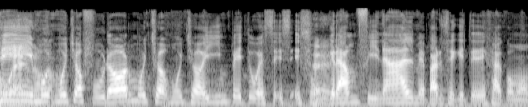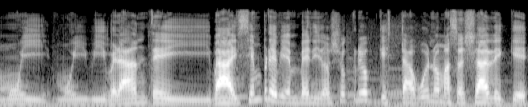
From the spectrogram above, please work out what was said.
sí, mucho furor, mucho, mucho ímpetu, es, es, un gran final, me parece que te deja como muy, muy vibrante y va, y siempre bienvenido. Yo creo que está bueno más allá de que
